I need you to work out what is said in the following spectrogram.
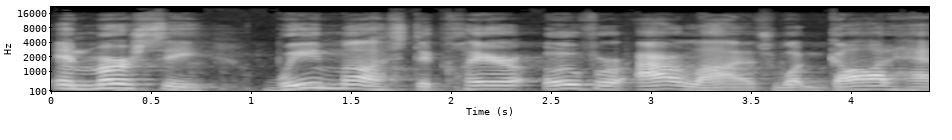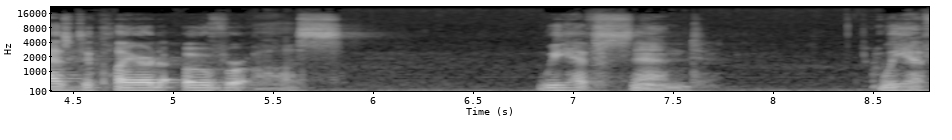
and mercy, we must declare over our lives what God has declared over us we have sinned. We have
